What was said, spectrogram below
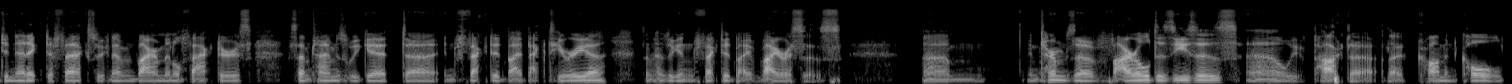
genetic defects, we can have environmental factors. Sometimes we get uh, infected by bacteria, sometimes we get infected by viruses. Um, in terms of viral diseases, uh, we've talked uh, the common cold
